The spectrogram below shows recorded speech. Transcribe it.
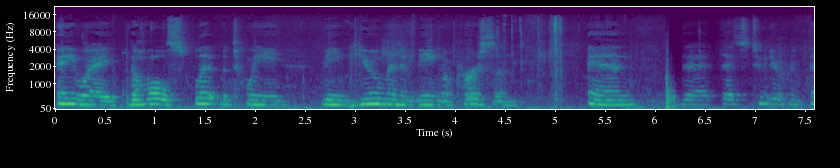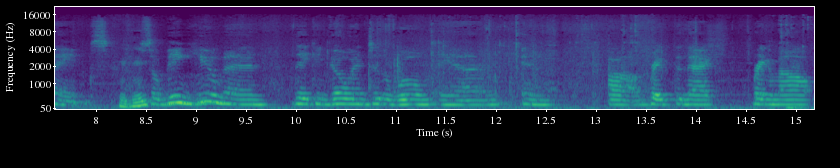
Anyway, the whole split between being human and being a person. And that that's two different things. Mm-hmm. So being human, they can go into the womb and and uh, break the neck, bring them out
